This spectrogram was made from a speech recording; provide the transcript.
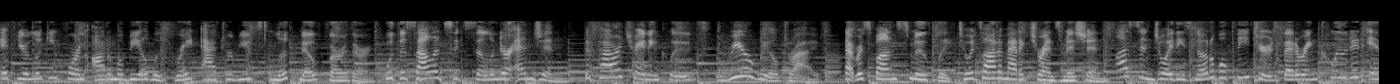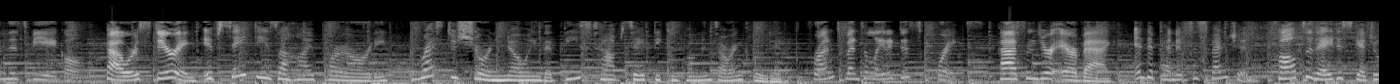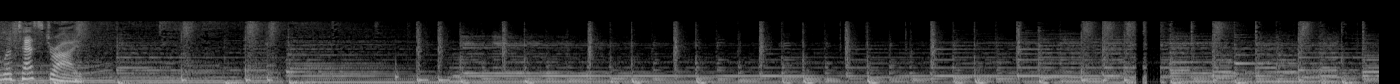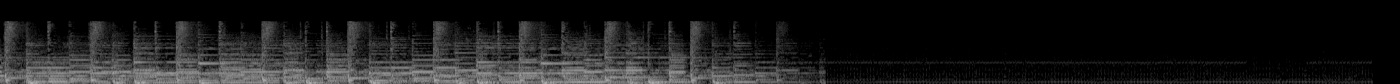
If you're looking for an automobile with great attributes, look no further. With a solid six-cylinder engine, the powertrain includes rear-wheel drive that responds smoothly to its automatic transmission. Plus, enjoy these notable features that are included in this vehicle. Power steering. If safety is a high priority, rest assured knowing that these top safety components are included. Front ventilated disc brakes, passenger airbag, independent suspension. Call today to schedule a test drive.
